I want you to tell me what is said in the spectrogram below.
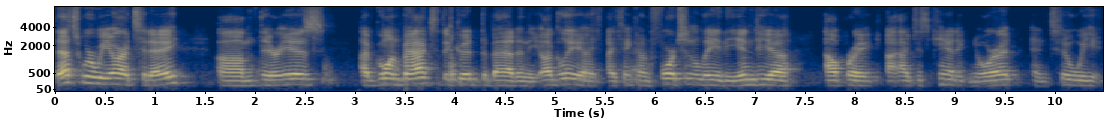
that's where we are today. Um, there is, I've gone back to the good, the bad, and the ugly. I, I think, unfortunately, the India outbreak, I, I just can't ignore it until we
